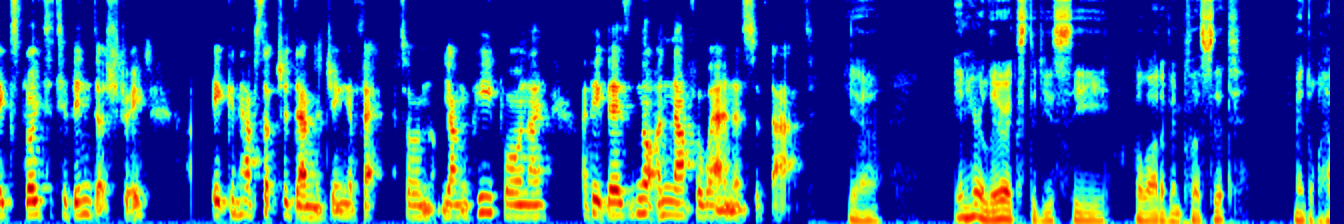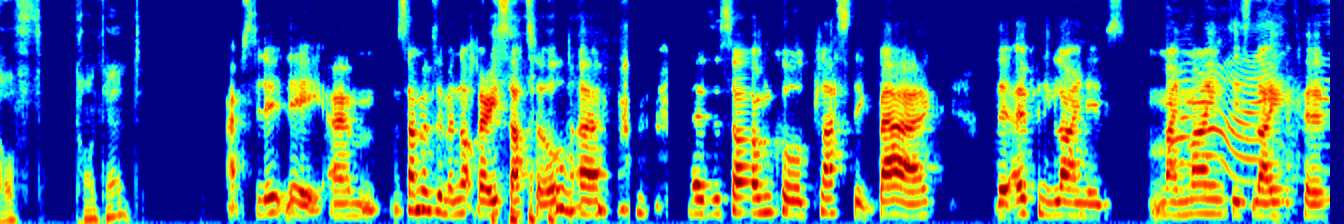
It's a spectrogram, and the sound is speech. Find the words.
exploitative industry, it can have such a damaging effect on young people. And I, I think there's not enough awareness of that. Yeah. In her lyrics, did you see a lot of implicit mental health content? Absolutely. Um, some of them are not very subtle. um, there's a song called Plastic Bag. The opening line is My mind is like a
